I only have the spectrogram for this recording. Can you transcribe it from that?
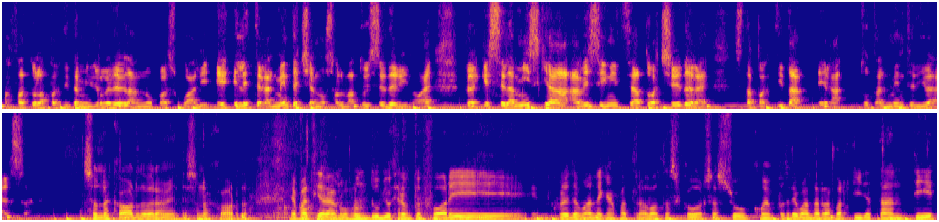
ha fatto la partita migliore dell'anno, Pasquali, e, e letteralmente ci hanno salvato il sederino, eh? perché se la mischia avesse iniziato a cedere, sta partita era totalmente diversa. Sono d'accordo, veramente, sono d'accordo. Infatti era proprio un dubbio che era venuto fuori in quelle domande che hanno fatto la volta scorsa su come potrebbe andare la partita. Tanti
